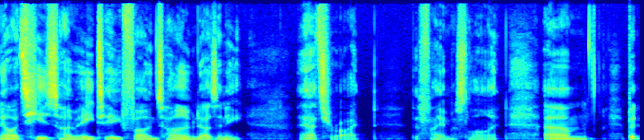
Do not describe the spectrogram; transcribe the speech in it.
no? It's his home. ET phones home, doesn't he? That's right, the famous line. Um, but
